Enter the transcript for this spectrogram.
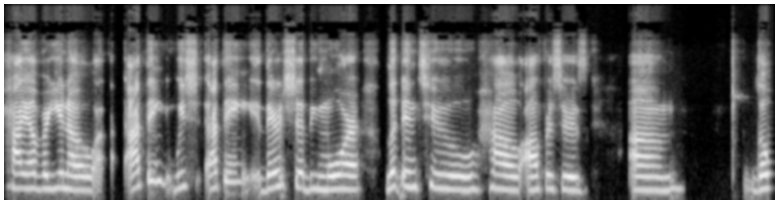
however, you know, I think we. Sh- I think there should be more looked into how officers um, go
